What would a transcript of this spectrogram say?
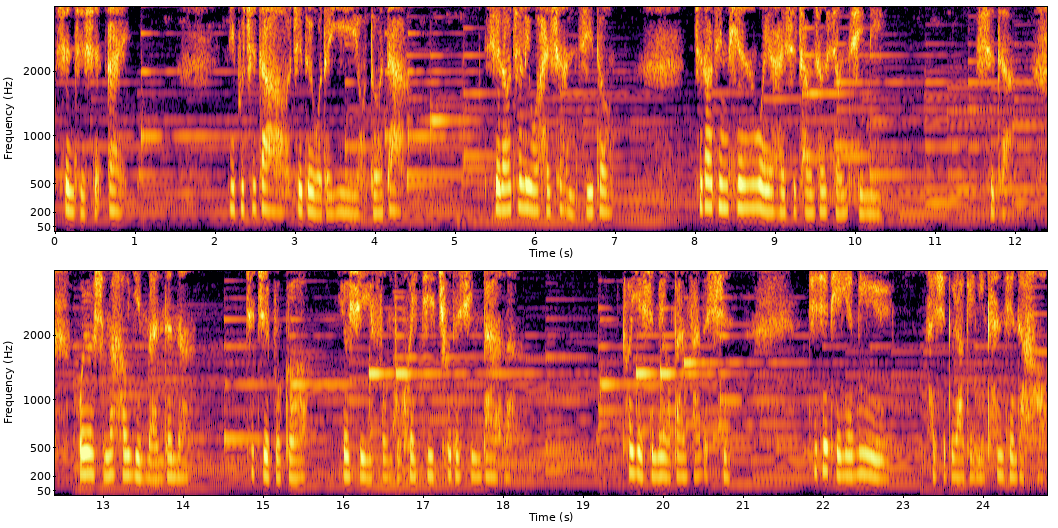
甚至是爱。你不知道这对我的意义有多大。写到这里，我还是很激动。直到今天，我也还是常常想起你。是的，我有什么好隐瞒的呢？这只不过又是一封不会寄出的信罢了。可也是没有办法的事，这些甜言蜜语，还是不要给你看见的好。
